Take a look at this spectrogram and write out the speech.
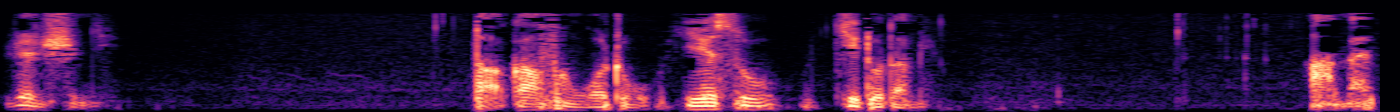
认识你。祷告奉我主耶稣基督的名，阿门。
